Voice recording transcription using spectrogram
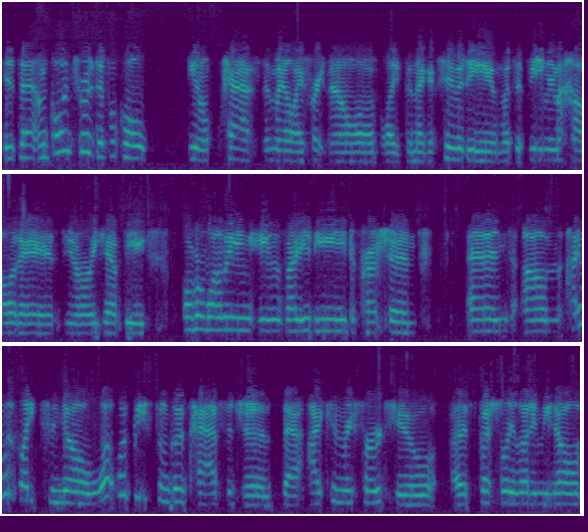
Is that I'm going through a difficult, you know, past in my life right now of like the negativity and with it being in the holidays. You know, you have the overwhelming anxiety, depression, and um, I would like to know what would be some good passages that I can refer to, especially letting me know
